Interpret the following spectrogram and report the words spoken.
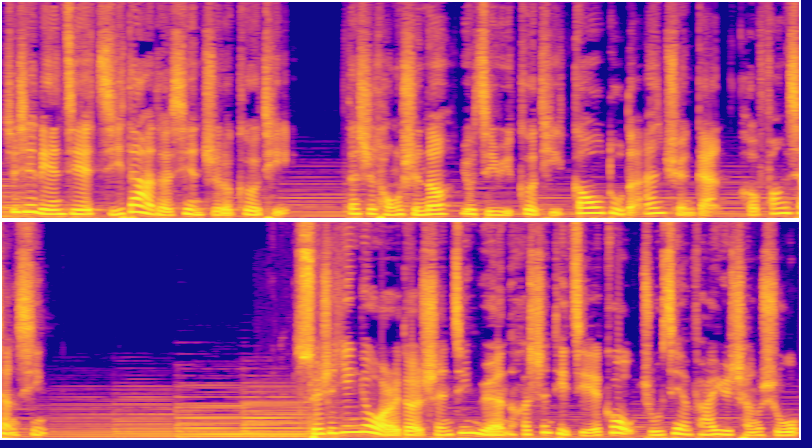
这些连接极大地限制了个体，但是同时呢，又给予个体高度的安全感和方向性。随着婴幼儿的神经元和身体结构逐渐发育成熟，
